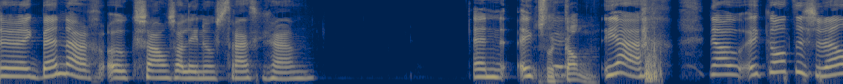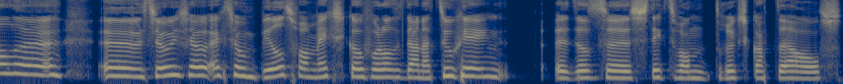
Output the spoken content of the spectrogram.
Uh, ik ben daar ook s'avonds alleen over straat gegaan. En ik, dus dat kan. Ja, nou, ik had dus wel uh, uh, sowieso echt zo'n beeld van Mexico voordat ik daar naartoe ging. Dat stikt van drugskartels.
